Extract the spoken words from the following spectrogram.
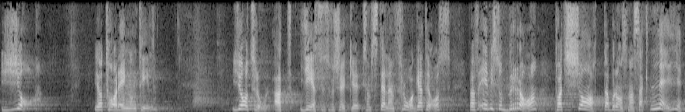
ja? Jag tar det en gång till. Jag tror att Jesus försöker liksom ställa en fråga till oss. Varför är vi så bra på att tjata på de som har sagt nej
